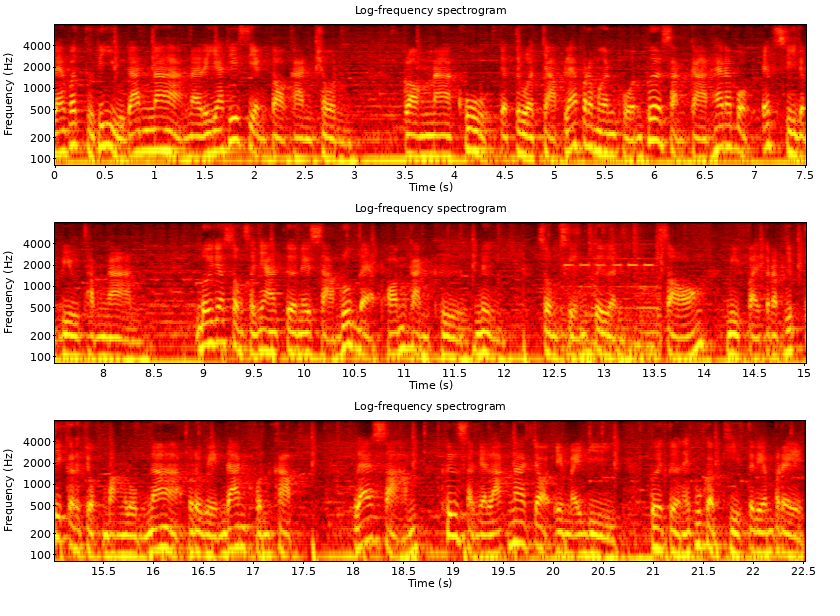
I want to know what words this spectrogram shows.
และวัตถุที่อยู่ด้านหน้าในระยะที่เสี่ยงต่อการชน กล้องหน้าคู่จะตรวจจับและประเมินผลเพื่อสั่งการให้ระบบ FCW ทำงาน โดยจะส่งสัญญาณเตือนใน 3 รูปแบบพร้อมกันคือ 1. ส่งเสียงเตือน 2. มีไฟกระพริบที่กระจกบังลมหน้าบริเวณด้านคนขับ และ 3. ขึ้นสัญลักษณ์หน้าจอ MID เพื่อเตือนให้ผู้ขับขี่เตรียมเบรก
